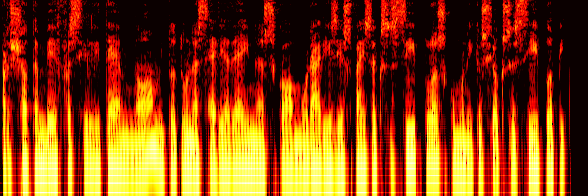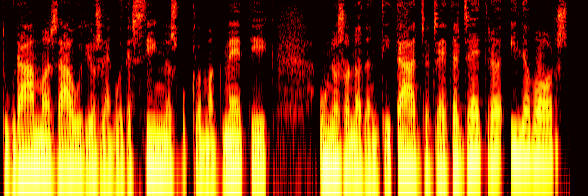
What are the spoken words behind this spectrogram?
per això també facilitem no? amb tota una sèrie d'eines com horaris i espais accessibles, comunicació accessible, pictogrames, àudios, llengua de signes, bucle magnètic, una zona d'entitats, etc etc. I llavors,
